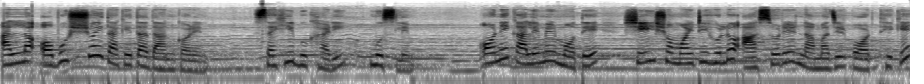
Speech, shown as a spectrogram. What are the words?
আল্লাহ অবশ্যই তাকে তা দান করেন। সাহি বুখারি, মুসলিম। অনেক আলেমের মতে, সেই সময়টি হলো আসরের নামাজের পর থেকে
